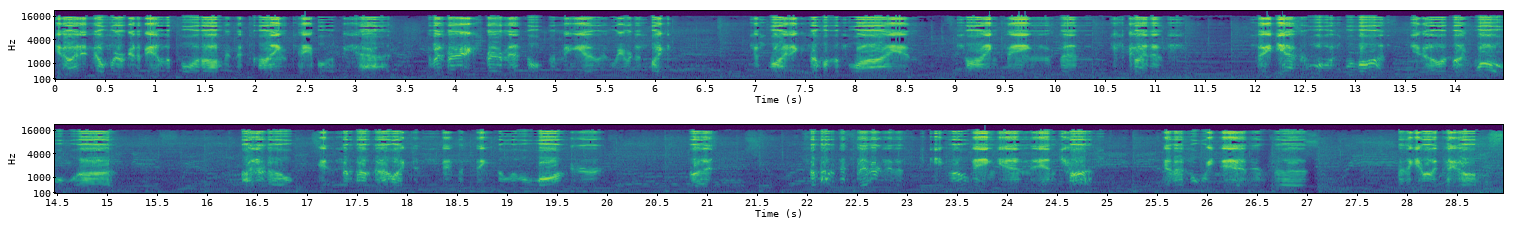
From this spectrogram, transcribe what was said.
You know, I didn't know if we were going to be able to pull it off in the timetable that we had. It was very experimental for me. I mean, we were just like, just writing stuff on the fly and trying things and just kind of saying, yeah, cool, let's move on. You know, it's like, uh, I think it really paid off.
